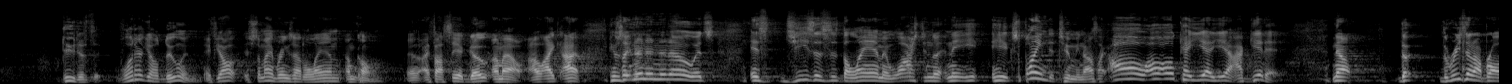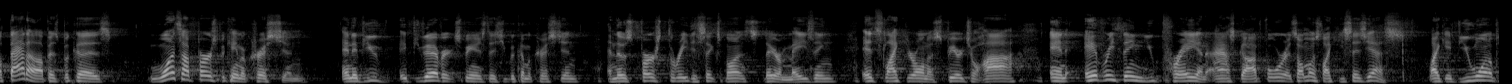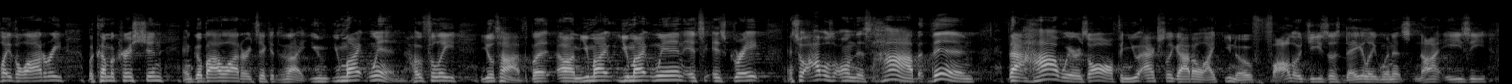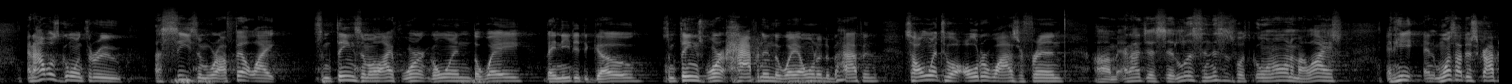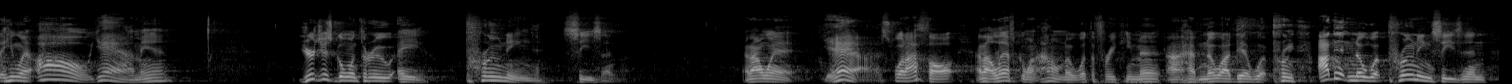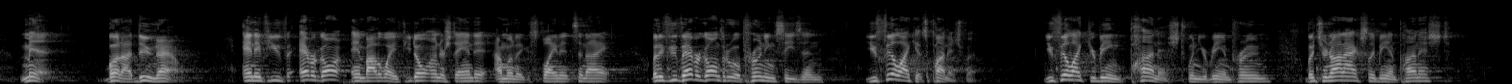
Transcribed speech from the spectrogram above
Dude, the, what are y'all doing? If y'all, if somebody brings out a lamb, I'm gone. If I see a goat, I'm out. I like, I, he was like, no, no, no, no. It's, it's Jesus is the lamb and washed in the, and he, he explained it to me. And I was like, oh, oh, okay, yeah, yeah, I get it. Now, the, the reason I brought that up is because once I first became a Christian, and if you've, if you've ever experienced this, you become a Christian, and those first three to six months, they're amazing. It's like you're on a spiritual high, and everything you pray and ask God for, it's almost like He says yes. Like if you want to play the lottery, become a Christian and go buy a lottery ticket tonight. You, you might win. Hopefully you'll tithe, but um, you might you might win. It's it's great. And so I was on this high, but then that high wears off, and you actually got to like you know follow Jesus daily when it's not easy. And I was going through a season where I felt like some things in my life weren't going the way they needed to go. Some things weren't happening the way I wanted them to happen. So I went to an older, wiser friend, um, and I just said, "Listen, this is what's going on in my life." And he and once I described it, he went, "Oh, yeah, man. You're just going through a pruning season." And I went, "Yeah, that's what I thought." And I left going, "I don't know what the freak he meant. I have no idea what prune. I didn't know what pruning season meant, but I do now." And if you've ever gone, and by the way, if you don't understand it, I'm going to explain it tonight. But if you've ever gone through a pruning season, you feel like it's punishment. You feel like you're being punished when you're being pruned but you're not actually being punished.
